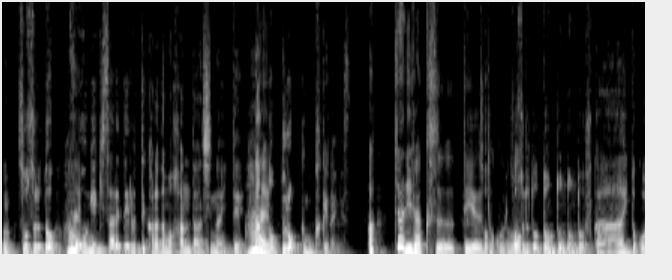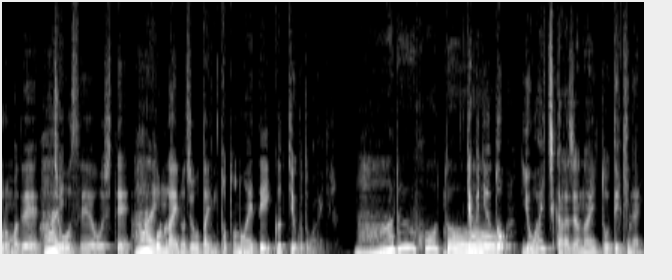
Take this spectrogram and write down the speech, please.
うん、そうすると攻撃されてるって体も判断しないんで、はい、何のブロックもかけないんです、あじゃあリラックスっていうところ？そうするとどんどんどんどん深いところまで調整をして、はい、本来の状態に整えていくっていうことができる。なるほど。逆に言うと弱い力じゃないとできない。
